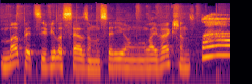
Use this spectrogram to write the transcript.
Muppets e Villa Sesame seriam live actions? Pá,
